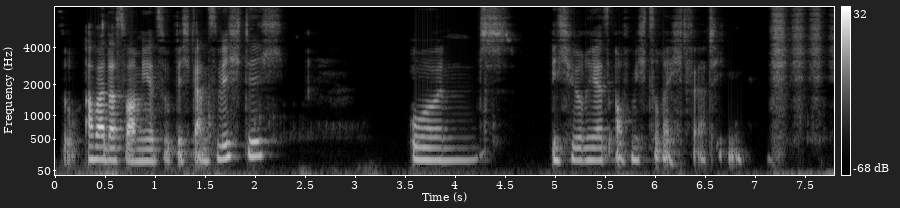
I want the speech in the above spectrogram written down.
So, aber das war mir jetzt wirklich ganz wichtig und ich höre jetzt auf mich zu rechtfertigen.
